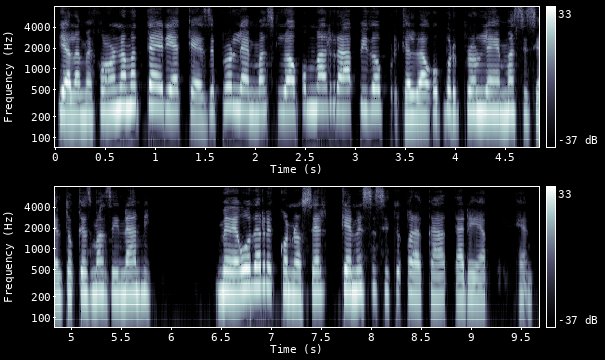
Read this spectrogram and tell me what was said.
Y a lo mejor una materia que es de problemas lo hago más rápido porque lo hago por problemas y siento que es más dinámico me debo de reconocer qué necesito para cada tarea, por ejemplo.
